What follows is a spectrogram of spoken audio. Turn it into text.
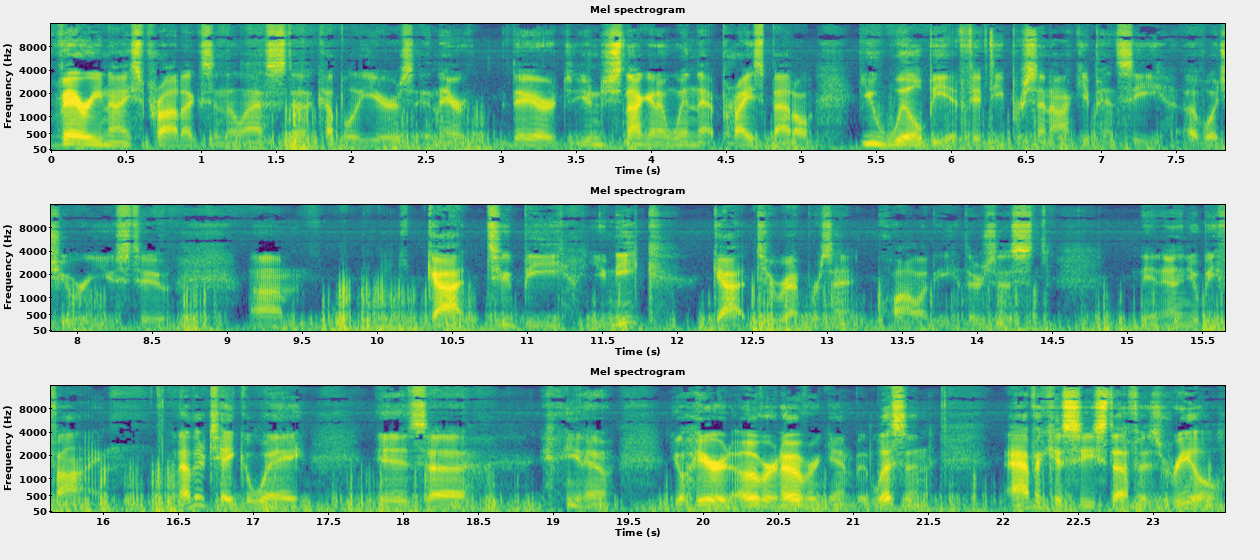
very nice products in the last uh, couple of years, and they're they're you're just not going to win that price battle. You will be at 50% occupancy of what you were used to. Um, got to be unique. Got to represent quality. There's just you know, and you'll be fine. Another takeaway is, uh, you know, you'll hear it over and over again, but listen, advocacy stuff is real.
